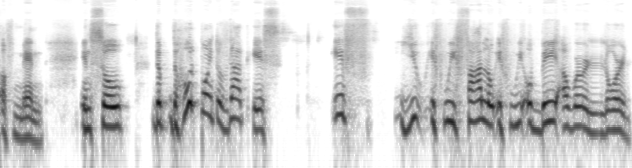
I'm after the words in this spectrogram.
of men. And so the, the whole point of that is if you if we follow, if we obey our Lord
